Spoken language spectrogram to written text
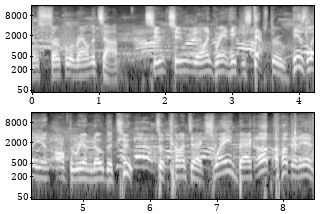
He'll circle around the top. Two, two, one. Grant Hickey steps through. His lay in off the rim, no good. Two. Took contact. Swain back up, up and in.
